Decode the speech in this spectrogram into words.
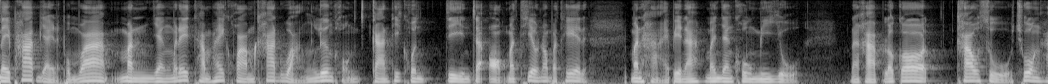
ในภาพใหญ่ผมว่ามันยังไม่ได้ทำให้ความคาดหวังเรื่องของการที่คนจีนจะออกมาเที่ยวนอกประเทศ มันหายไปนะ มันยังคงมีอยู่นะครับ แล้วก็เข้าสู่ช่วงไฮ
